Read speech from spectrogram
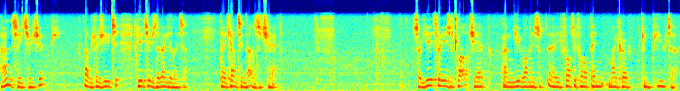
I only see two chips. Oh, because you, you choose the regulator. They're counting that as a chip. So U3 is a clock chip and U1 is a 44 pin microcomputer.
